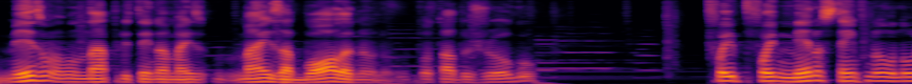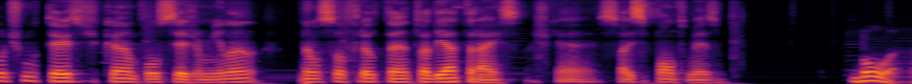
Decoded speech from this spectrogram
mesmo o Napoli tendo mais, mais a bola no, no total do jogo, foi, foi menos tempo no, no, último terço de campo, ou seja, o Milan não sofreu tanto ali atrás. Acho que é só esse ponto mesmo. Boa.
